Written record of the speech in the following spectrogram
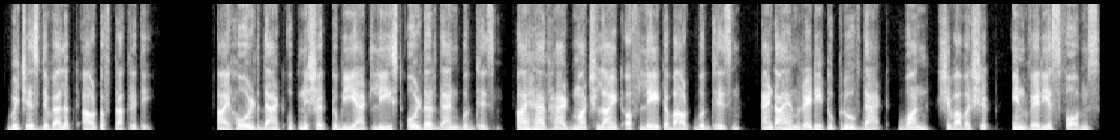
which is developed out of Prakriti. I hold that Upanishad to be at least older than Buddhism. I have had much light of late about Buddhism, and I am ready to prove that 1. Shiva worship, in various forms,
